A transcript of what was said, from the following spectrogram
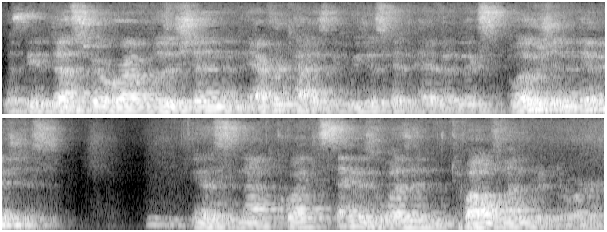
With the Industrial Revolution and advertising, we just have had an explosion of images. You know, it's not quite the same as it was in 1200 or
